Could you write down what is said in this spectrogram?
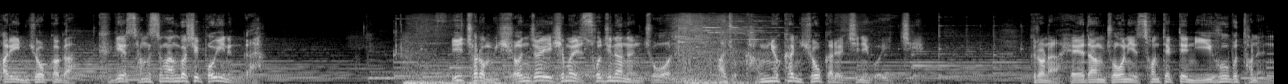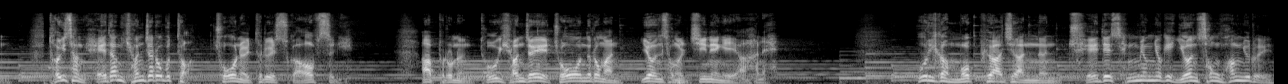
달인 효과가 크게 상승한 것이 보이는가? 이처럼 현저의 힘을 소진하는 조언은 아주 강력한 효과를 지니고 있지. 그러나 해당 조언이 선택된 이후부터는 더 이상 해당 현자로부터 조언을 들을 수가 없으니 앞으로는 두 현자의 조언으로만 연성을 진행해야 하네. 우리가 목표하지 않는 최대 생명력의 연성 확률을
